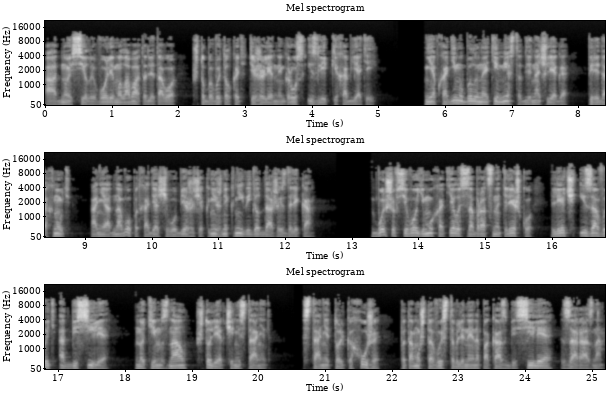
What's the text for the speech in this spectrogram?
а одной силы воли маловато для того, чтобы вытолкать тяжеленный груз из липких объятий. Необходимо было найти место для ночлега, передохнуть, а ни одного подходящего убежища книжник не видел даже издалека. Больше всего ему хотелось забраться на тележку, лечь и завыть от бессилия, но Тим знал, что легче не станет. Станет только хуже, потому что выставленное на показ бессилие заразно.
